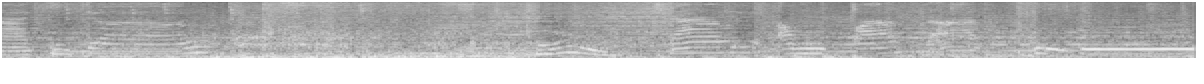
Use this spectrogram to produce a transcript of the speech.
lagi dong kali 4 aduh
